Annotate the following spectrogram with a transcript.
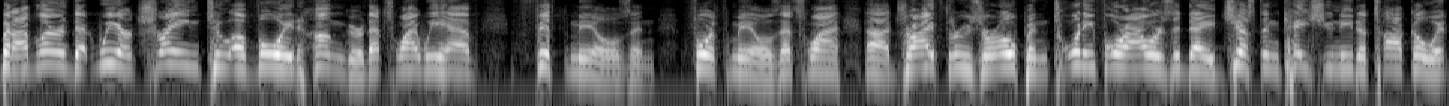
but I've learned that we are trained to avoid hunger. That's why we have fifth meals and fourth meals. That's why uh, drive-throughs are open 24 hours a day, just in case you need a taco at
